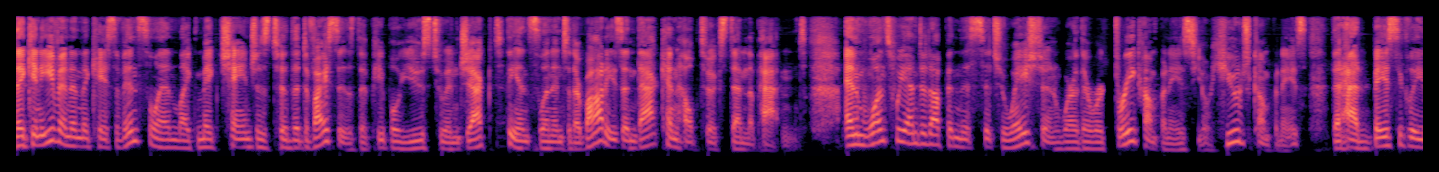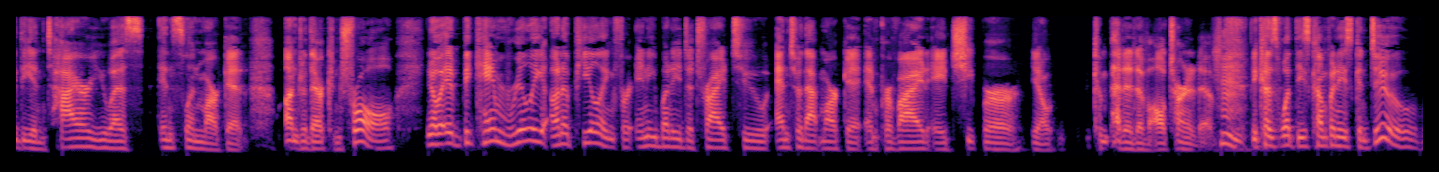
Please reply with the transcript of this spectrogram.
They can even, in the case of insulin, like make changes to the devices that people use to inject the insulin into their bodies, and that can help to extend the patent. And once we ended up in this situation where there were three companies, you know, huge companies that had basically the entire US insulin market under their control, you know, it became really unappealing for anybody to try to enter that market and provide a cheaper, you know, competitive alternative. Hmm. Because what these companies can do,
